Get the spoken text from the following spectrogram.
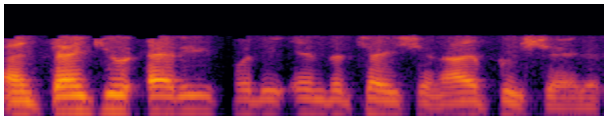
And thank you, Eddie, for the invitation. I appreciate it.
